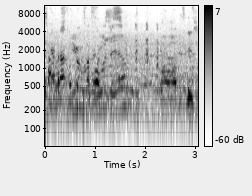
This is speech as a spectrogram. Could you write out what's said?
Quebrar compromisso, foda-se. Is.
